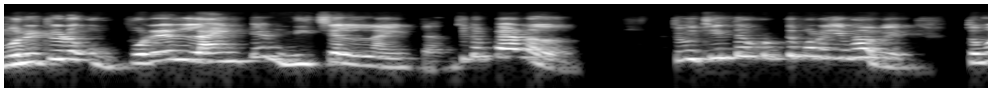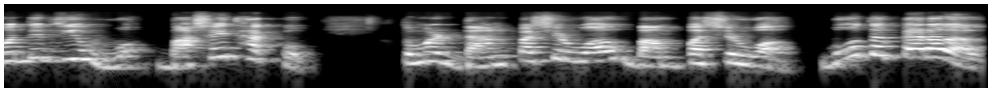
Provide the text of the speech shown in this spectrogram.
মনিটরের উপরের লাইনটা নিচের লাইনটা দুটো প্যারালাল তুমি চিন্তা করতে পারো এইভাবে তোমাদের যে বাসায় থাকো তোমার ডান পাশের ওয়াল বাম পাশের wall both are parallel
